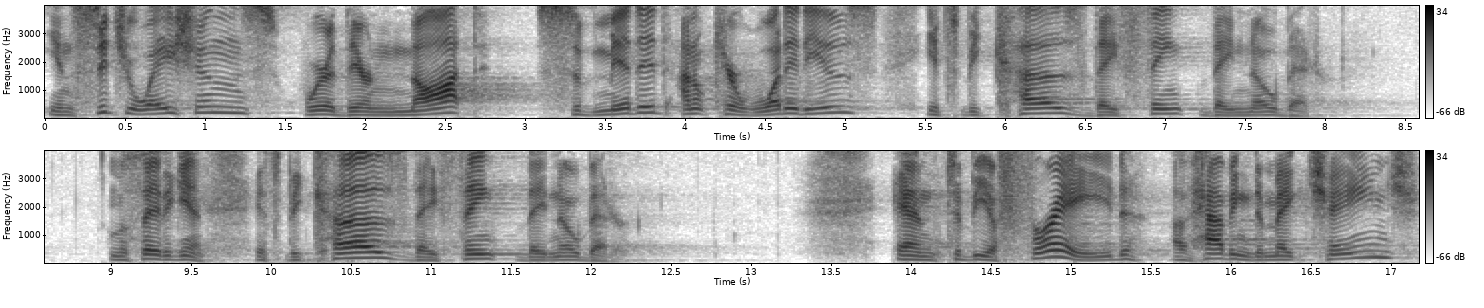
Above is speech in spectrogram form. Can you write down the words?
in situations where they're not submitted, I don't care what it is, it's because they think they know better. I'm going to say it again. It's because they think they know better. And to be afraid of having to make change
